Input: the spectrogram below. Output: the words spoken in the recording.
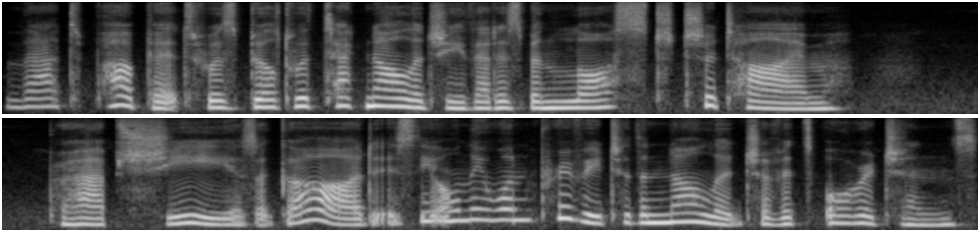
That puppet was built with technology that has been lost to time. Perhaps she, as a god, is the only one privy to the knowledge of its origins.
